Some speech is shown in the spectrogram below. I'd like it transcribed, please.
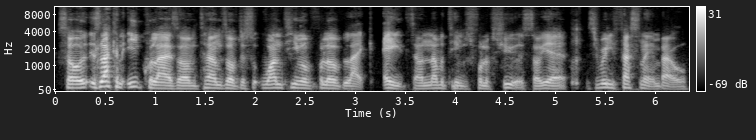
So it's like an equalizer in terms of just one team full of like eight and another team is full of shooters. So yeah it's a really fascinating battle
